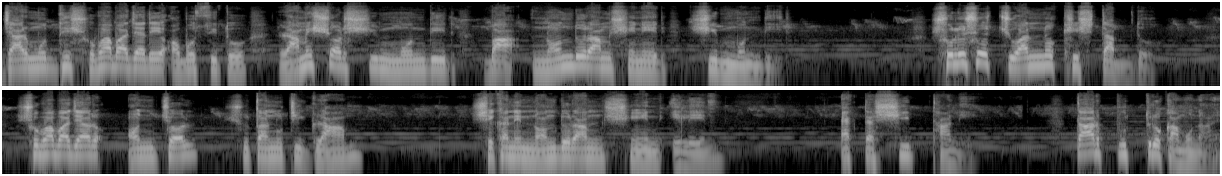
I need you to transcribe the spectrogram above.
যার মধ্যে শোভাবাজারে অবস্থিত রামেশ্বর শিব মন্দির বা নন্দরাম সেনের শিব মন্দির। ষোলোশো চুয়ান্ন খ্রিস্টাব্দ। শোভাবাজার অঞ্চল, সুতানুটি গ্রাম। সেখানে নন্দরাম সেন এলেন। একটা শিব থানে। তার পুত্র কামনায়।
